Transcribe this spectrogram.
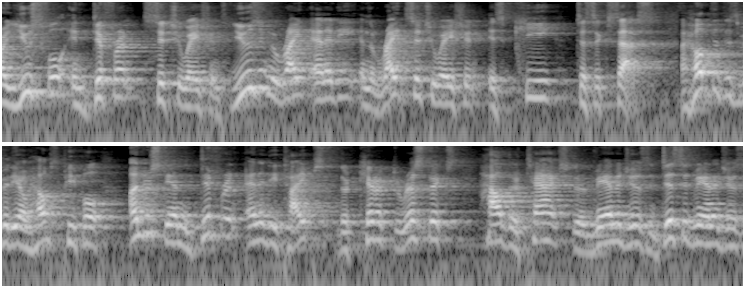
are useful in different situations. Using the right entity in the right situation is key to success. I hope that this video helps people understand the different entity types, their characteristics, how they're taxed, their advantages and disadvantages,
